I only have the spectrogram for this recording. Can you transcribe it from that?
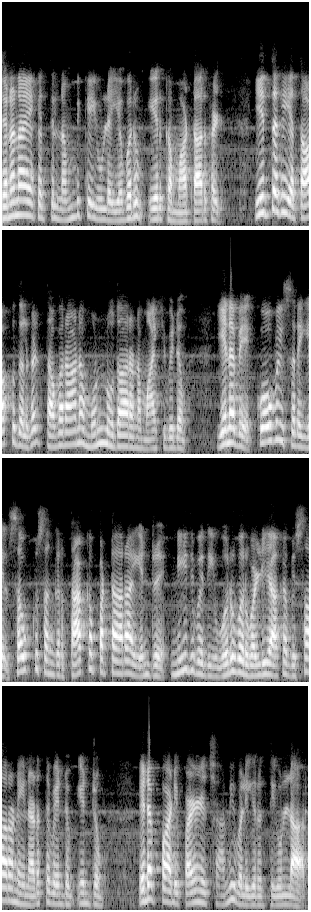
ஜனநாயகத்தில் நம்பிக்கையுள்ள எவரும் ஏற்க மாட்டார்கள். இத்தகைய தாக்குதல்கள் தவறான முன் உதாரணமாகிவிடும். எனவே கோவை சிறையில் சவுக்கு சங்கர் தாக்கப்பட்டாரா என்று நீதிபதி ஒருவர் வழியாக விசாரணை நடத்த வேண்டும் என்றும் எடப்பாடி பழனிசாமி வலியுறுத்தியுள்ளார்.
